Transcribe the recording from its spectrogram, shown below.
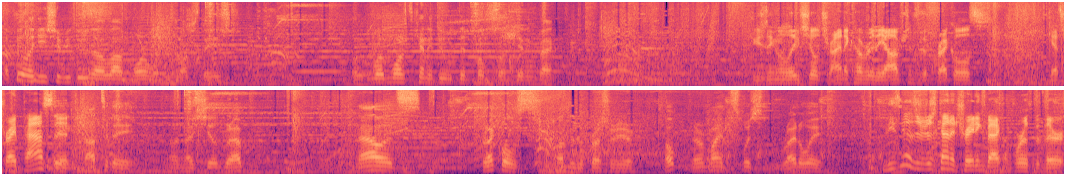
I feel like he should be doing that a lot more when he's off stage. What, more can he do than focus on getting back? Using the leaf shield, trying to cover the options with Freckles. Gets right past it. Not today. Oh, nice shield grab. Now it's Freckles under the pressure here. Oh, never mind. Switched right away. These guys are just kind of trading back and forth, but they're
